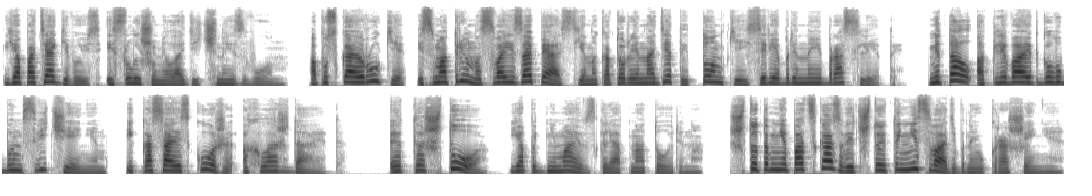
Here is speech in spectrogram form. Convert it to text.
Я потягиваюсь и слышу мелодичный звон. Опускаю руки и смотрю на свои запястья, на которые надеты тонкие серебряные браслеты. Металл отливает голубым свечением и, касаясь кожи, охлаждает. «Это что?» Я поднимаю взгляд на Торина. «Что-то мне подсказывает, что это не свадебные украшения».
